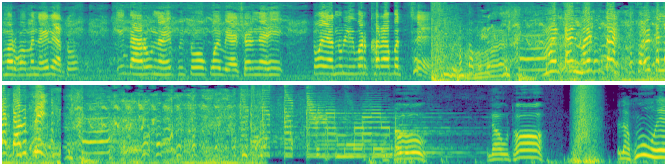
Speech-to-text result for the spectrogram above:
અમારો અમે નહીં રહેતો. એ દારૂ નહીં પીતો કોઈ વ્યસન નહીં તો એનું લીવર ખરાબ જ છે. મરતા ને મરતા ચોવીસ કલાક દારૂ પી. ઉઠો. એટલે ઉઠો. એટલે હું હે?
